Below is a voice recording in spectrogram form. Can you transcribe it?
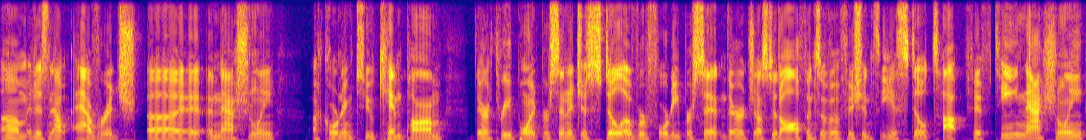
Um, it is now average uh, nationally, according to KenPom. Their three point percentage is still over 40%. Their adjusted offensive efficiency is still top 15 nationally.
